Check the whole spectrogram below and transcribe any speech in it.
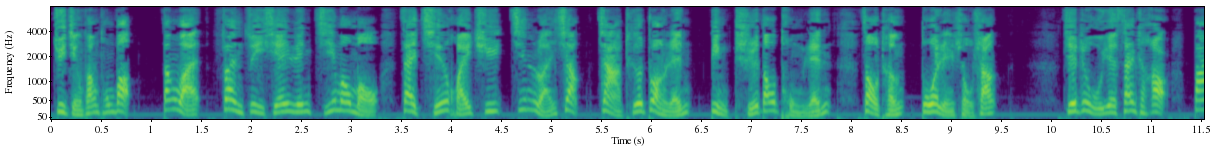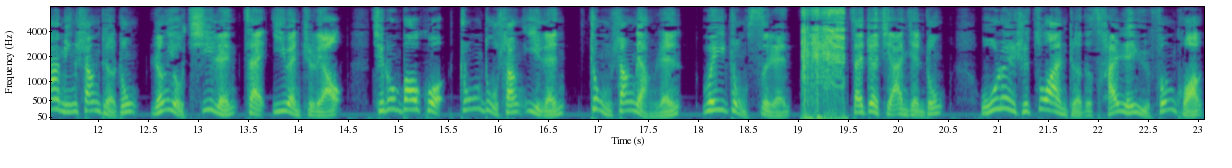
据警方通报，当晚犯罪嫌疑人吉某某在秦淮区金銮巷驾车撞人，并持刀捅人，造成多人受伤。截至五月三十号，八名伤者中仍有七人在医院治疗，其中包括中度伤一人、重伤两人、危重四人。在这起案件中，无论是作案者的残忍与疯狂，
